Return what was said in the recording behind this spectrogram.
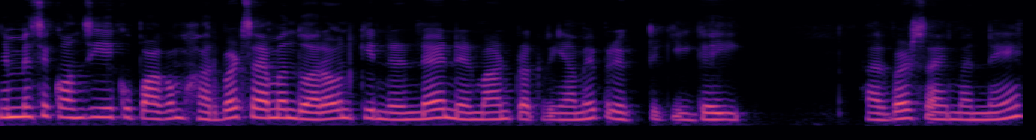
निम्न से कौन सी एक उपागम हर्बर्ट साइमन द्वारा उनकी निर्णय निर्माण प्रक्रिया में प्रयुक्त की गई? हर्बर्ट साइमन ने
